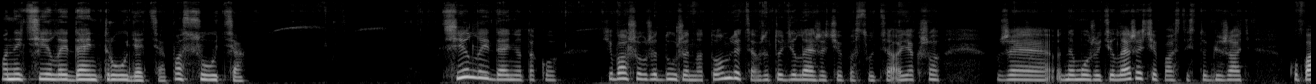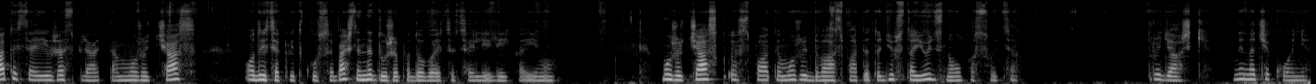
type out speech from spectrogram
Вони цілий день трудяться, пасуться. Цілий день отако. Хіба що вже дуже натомляться, вже тоді лежачи пасуться. А якщо вже не можуть і лежачи пастись, то біжать купатися і вже сплять. Там можуть час. О, дивіться, квіткуси. Бачите, не дуже подобається ця лілійка йому. Можуть час е, спати, можуть два спати, тоді встають, знову пасуться. Трудяшки. Вони наче коні.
